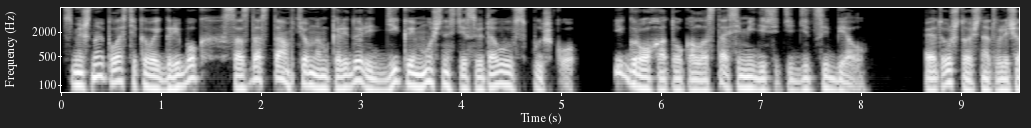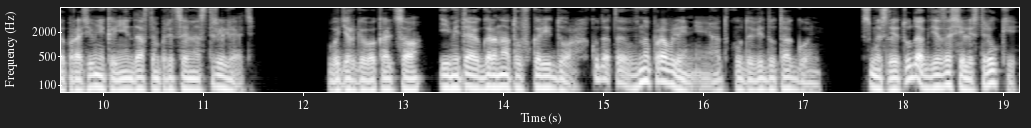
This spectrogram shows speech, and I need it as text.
Смешной пластиковый грибок создаст там в темном коридоре дикой мощности световую вспышку и грохот около 170 децибел. Это уж точно отвлечет противника и не даст им прицельно стрелять. Выдергиваю кольцо и метаю гранату в коридор, куда-то в направлении, откуда ведут огонь. В смысле, туда, где засели стрелки.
